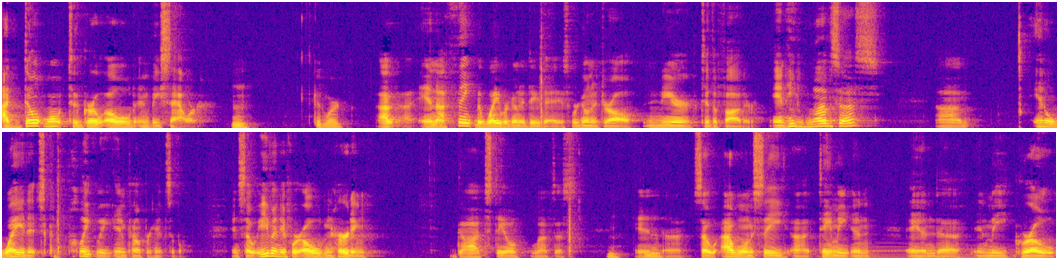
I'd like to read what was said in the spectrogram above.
I don't want to grow old and be sour. Mm. Good word. I, and I think the way we're going to do that is we're going to draw near to the Father. And He loves us um, in a way that's completely incomprehensible. And so, even if we're old and hurting, God still loves us. Mm. And uh, so, I want to see uh, Tammy and and uh, and me grow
